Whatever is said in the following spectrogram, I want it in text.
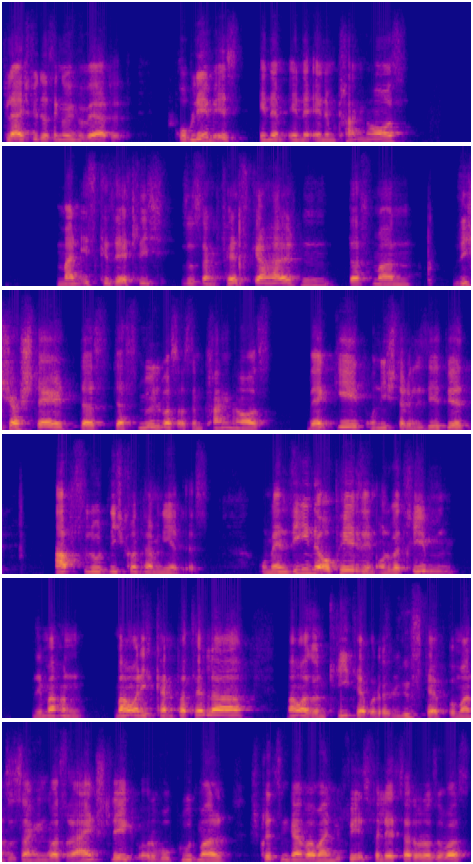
vielleicht wird das irgendwie verwertet. Problem ist, in einem, in, in einem Krankenhaus, man ist gesetzlich sozusagen festgehalten, dass man sicherstellt, dass das Müll, was aus dem Krankenhaus weggeht und nicht sterilisiert wird, absolut nicht kontaminiert ist. Und wenn Sie in der OP sind und übertrieben, Sie machen, machen wir nicht keinen Patella, machen wir so einen Knietap oder einen Hüfttap, wo man sozusagen irgendwas reinschlägt oder wo Blut mal spritzen kann, weil man ein Gefäß verletzt hat oder sowas,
